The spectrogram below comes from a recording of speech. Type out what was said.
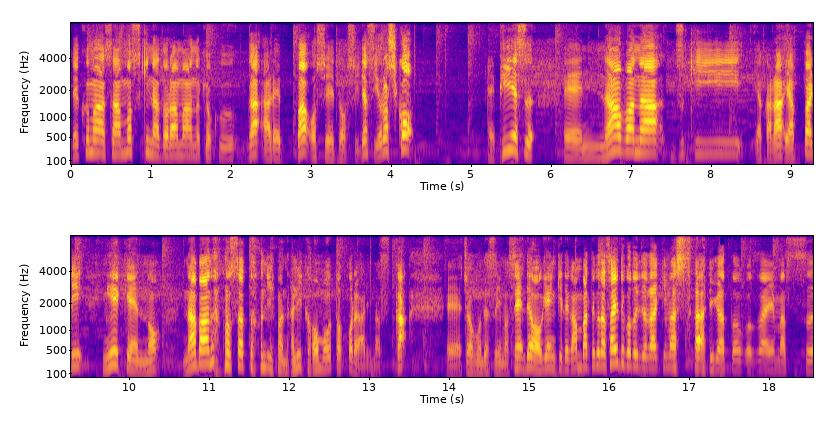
で、熊さんも好きなドラマーの曲があれば教えてほしいです。よろしくえー PS、えーナバナ好きやから、やっぱり三重県のナバナの里には何か思うところありますか、えー長文ですいません。ではお元気で頑張ってくださいということでいただきました。ありがとうございます。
